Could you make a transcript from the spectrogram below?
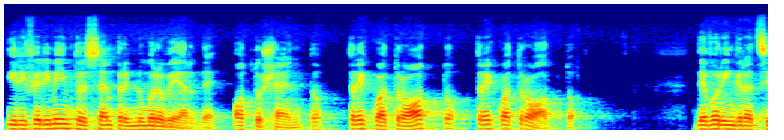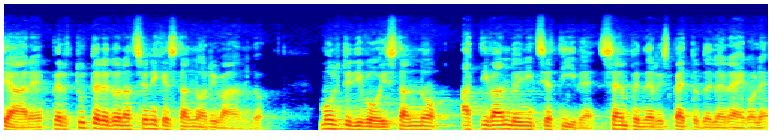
Il riferimento è sempre il numero verde 800 348 348 Devo ringraziare per tutte le donazioni che stanno arrivando. Molti di voi stanno attivando iniziative, sempre nel rispetto delle regole,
